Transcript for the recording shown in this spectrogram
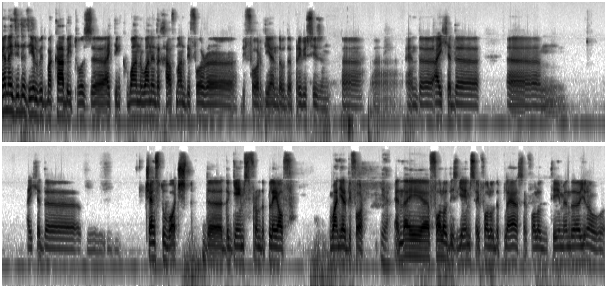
when I did the deal with Maccabi, it was I think one one and a half month before before the end of the previous season, and I had um, I had the chance to watch the the games from the playoff one year before. Yeah. And I uh, followed these games. I followed the players. I followed the team, and you know,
